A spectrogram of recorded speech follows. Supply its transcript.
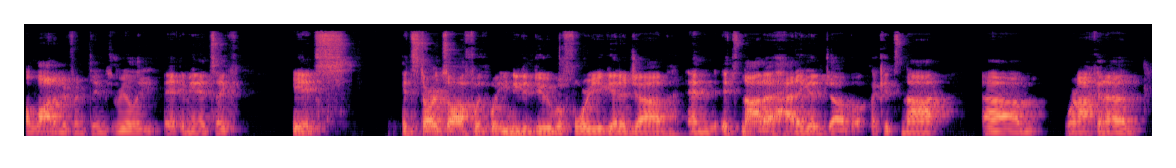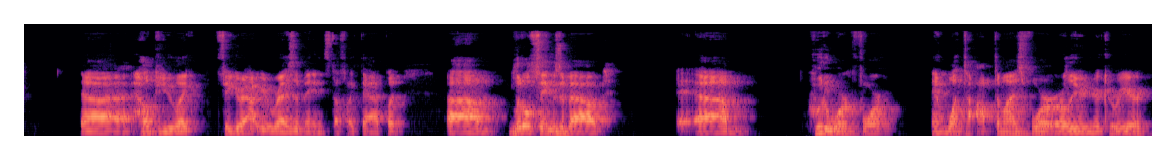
a lot of different things. Really, I mean, it's like it's it starts off with what you need to do before you get a job, and it's not a how to get a job book. Like it's not. Um, we're not gonna uh, help you like figure out your resume and stuff like that, but um, little things about um, who to work for and what to optimize for earlier in your career.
